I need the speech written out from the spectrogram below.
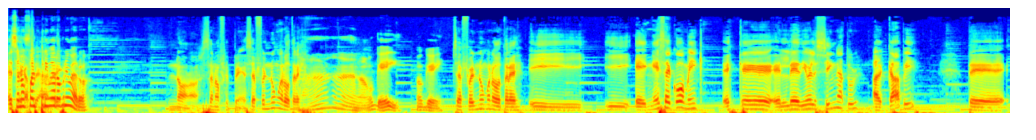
ese no fue el primero America. primero. No, no, ese no fue el primero. Ese fue el número 3. Ah, ok, ok. Ese fue el número 3. Y, y en ese cómic es que él le dio el signature al Capi de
